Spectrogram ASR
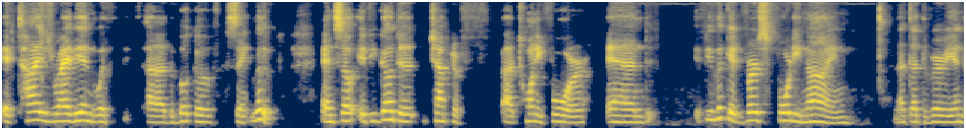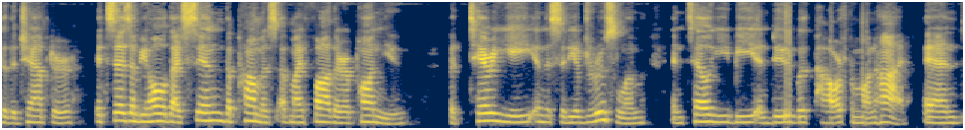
it ties right in with uh, the book of St. Luke. And so if you go to chapter uh, 24, and if you look at verse 49, that's at the very end of the chapter. It says, And behold, I send the promise of my Father upon you, but tarry ye in the city of Jerusalem until ye be endued with power from on high. And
